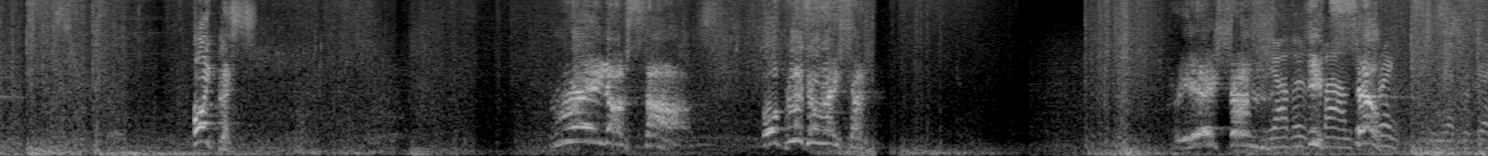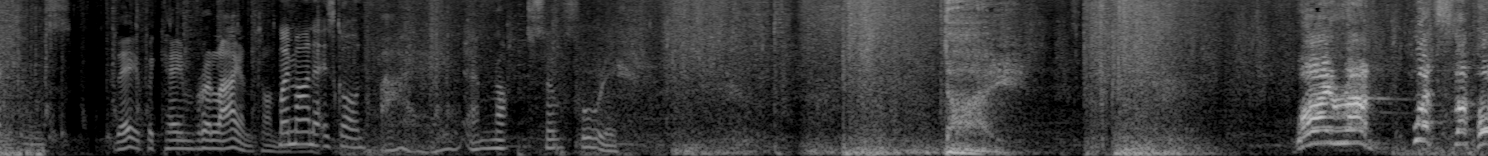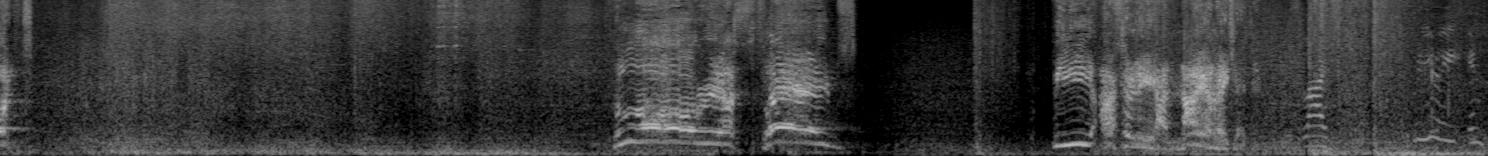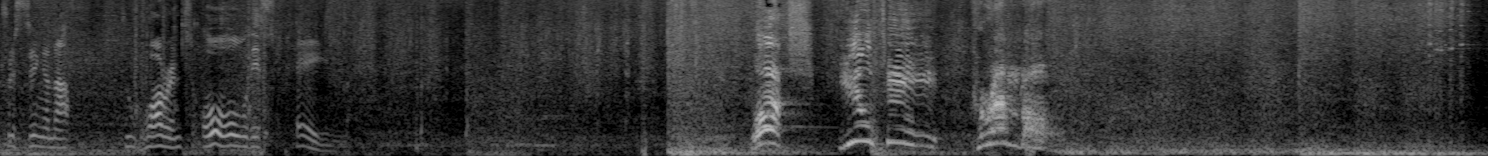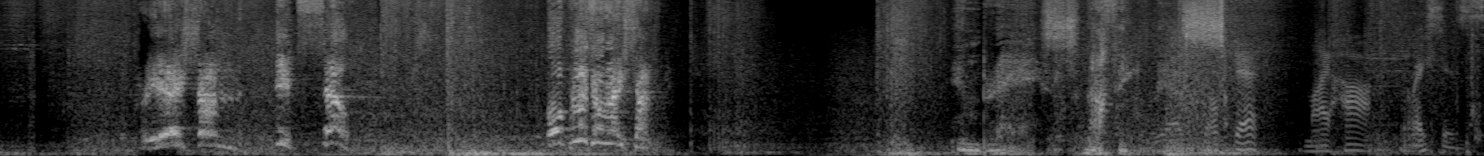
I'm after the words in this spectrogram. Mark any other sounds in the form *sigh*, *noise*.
Pointless! Rain of Stars! Obliteration! Creation The others found itself! strength in their projections. They became reliant on My them. mana is gone. I am not so foolish. Die. Why run? What's the point? Glorious flames! Be utterly annihilated! Is life really interesting enough to warrant all this pain? Watch guilty crumble! Creation itself! Obliteration! Embrace nothingness. Of death, my heart races.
